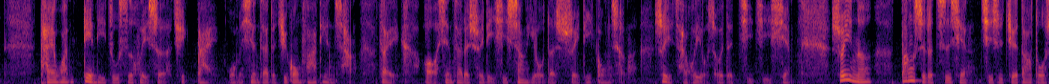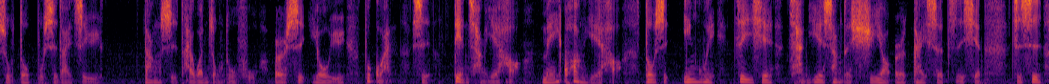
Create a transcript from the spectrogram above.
台湾电力株式会社去盖。我们现在的居功发电厂，在哦现在的水里溪上游的水利工程，所以才会有所谓的集集线。所以呢，当时的支线其实绝大多数都不是来自于当时台湾总督府，而是由于不管是电厂也好、煤矿也好，都是因为这一些产业上的需要而盖设支线，只是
